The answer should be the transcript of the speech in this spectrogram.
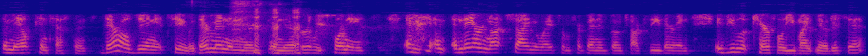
the male contestants, they're all doing it too. They're men in their in their early 20s, and, and, and they are not shying away from preventive Botox either. And if you look carefully, you might notice it.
